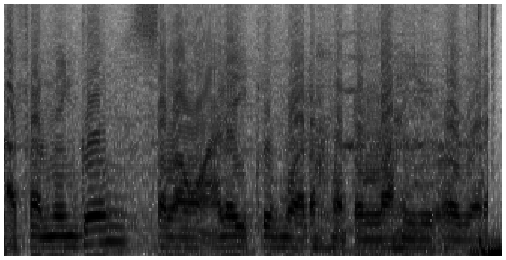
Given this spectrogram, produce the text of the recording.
Assalamualaikum warahmatullahi wabarakatuh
